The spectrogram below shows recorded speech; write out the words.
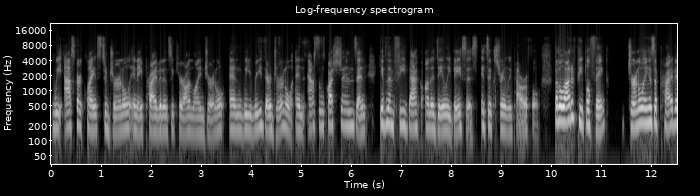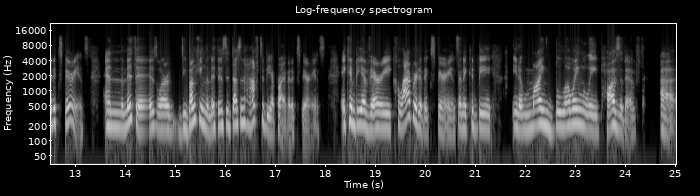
we ask our clients to journal in a private and secure online journal and we read their journal and ask them questions and give them feedback on a daily basis. It's extremely powerful. But a lot of people think journaling is a private experience and the myth is or debunking the myth is it doesn't have to be a private experience it can be a very collaborative experience and it could be you know mind-blowingly positive uh,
